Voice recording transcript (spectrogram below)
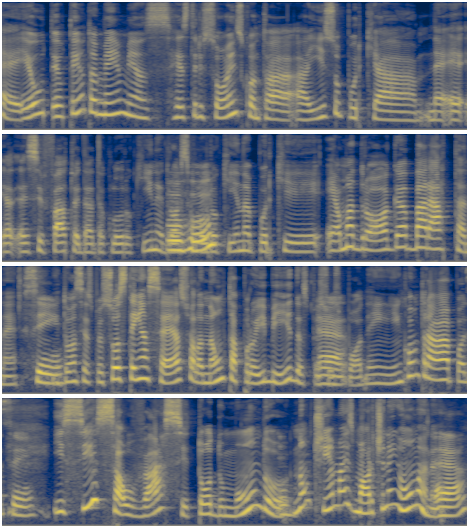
É, eu, eu tenho também minhas restrições quanto a, a isso, porque a, né, é, é, esse fato é da, da cloroquina, hidroxicloroquina, uhum. porque é uma droga barata, né? Sim. Então, assim, as pessoas têm acesso, ela não tá proibida, as pessoas é. podem encontrar, pode... Sim. E se salvasse todo mundo, uhum. não tinha mais morte nenhuma, né? É.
